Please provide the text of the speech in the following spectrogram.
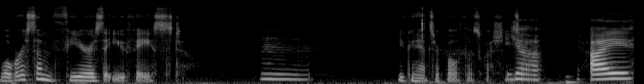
what were some fears that you faced? You can answer both those questions. Hmm. Yeah. I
